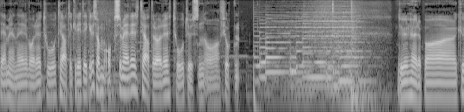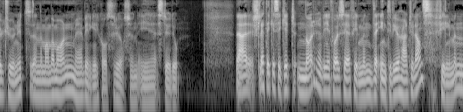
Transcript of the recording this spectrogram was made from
Det mener våre to teaterkritikere som oppsummerer teateråret 2014. Du hører på Kulturnytt denne mandag morgen med Birger Kåsrud Jåsund i studio. Det er slett ikke sikkert når vi får se filmen The Interview her til lands. Filmen,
